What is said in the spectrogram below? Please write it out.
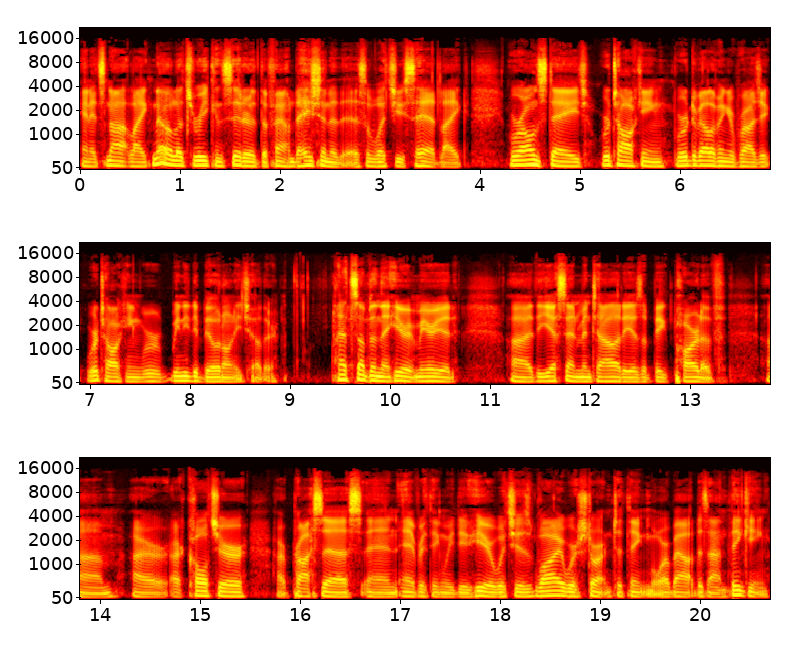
And it's not like, no, let's reconsider the foundation of this of what you said. Like we're on stage, we're talking, we're developing a project, we're talking, we're we need to build on each other. That's something that here at Myriad, uh, the yes and mentality is a big part of um, our our culture, our process, and everything we do here, which is why we're starting to think more about design thinking,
